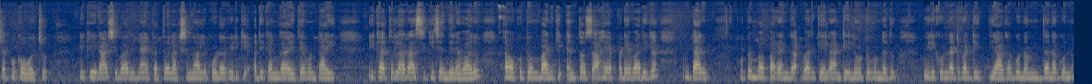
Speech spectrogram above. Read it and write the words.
చెప్పుకోవచ్చు. ఇక ఈ రాశి వారి నాయకత్వ లక్షణాలు కూడా వీరికి అధికంగా అయితే ఉంటాయి. ఇక తులారాశికి చెందిన వారు తమ కుటుంబానికి ఎంతో సహాయపడేవారిగా ఉంటారు. కుటుంబ పరంగా వారికి ఎలాంటి లోటు ఉండదు. వీరికి ఉన్నటువంటి త్యాగ గుణం ధనగుణం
